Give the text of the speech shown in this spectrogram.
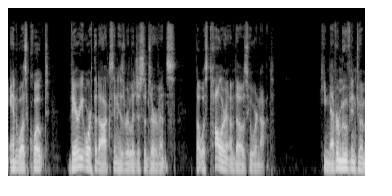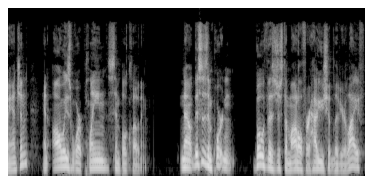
and was, quote, very orthodox in his religious observance, but was tolerant of those who were not. He never moved into a mansion and always wore plain, simple clothing. Now, this is important both as just a model for how you should live your life,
